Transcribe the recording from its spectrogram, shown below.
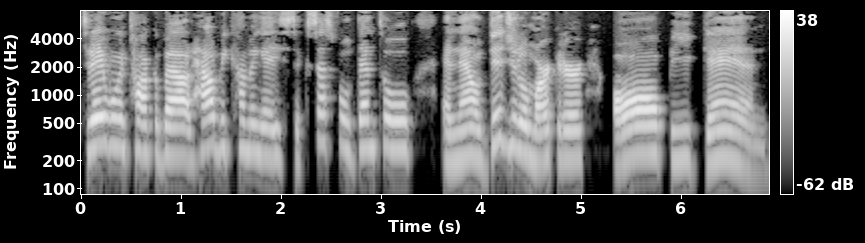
today we're going to talk about how becoming a successful dental and now digital marketer all began.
